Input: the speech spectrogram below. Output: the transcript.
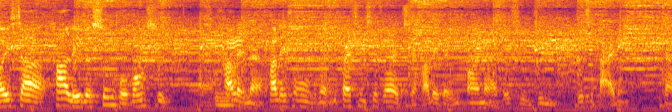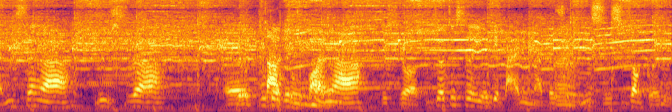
聊一下哈雷的生活方式。哈雷呢，哈雷生活中一般性现在骑哈雷的，一般呢都是已经都是白领，像医生啊、律师啊，呃，对部队的军大众化人啊，就是说比较就是有些白领嘛，都是嗯平时西装革履，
